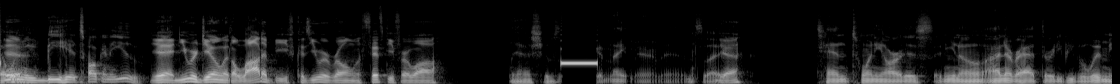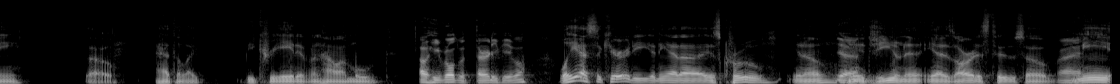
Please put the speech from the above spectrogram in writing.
I Yeah. wouldn't even be here talking to you. Yeah. And you were dealing with a lot of beef because you were rolling with 50 for a while. Yeah, shit was a nightmare, man. It's like Yeah. 10, 20 artists. And, you know, I never had 30 people with me. So I had to like be creative on how I moved. Oh, he rolled with 30 people? Well, he had security and he had uh, his crew, you know, Yeah. G Unit. He had his artists too. So Right. me,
